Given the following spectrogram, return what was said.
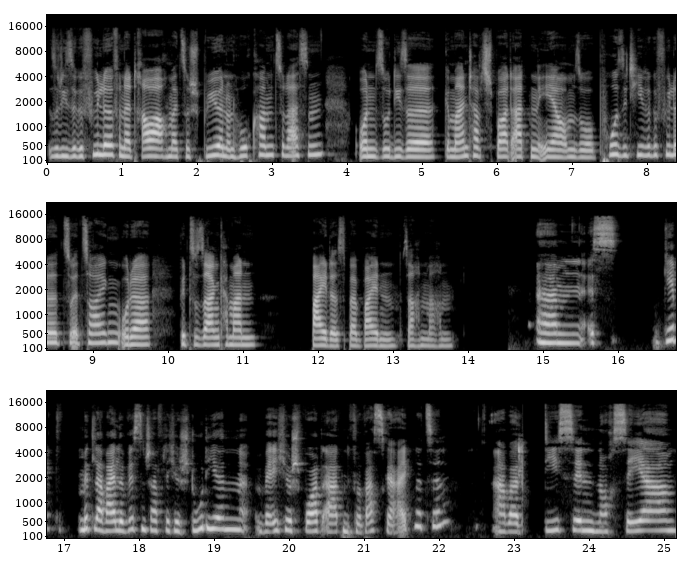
so diese Gefühle von der Trauer auch mal zu spüren und hochkommen zu lassen und so diese Gemeinschaftssportarten eher um so positive Gefühle zu erzeugen? Oder würdest du sagen, kann man beides bei beiden Sachen machen? Ähm, es gibt mittlerweile wissenschaftliche Studien, welche Sportarten für was geeignet sind, aber die sind noch sehr,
